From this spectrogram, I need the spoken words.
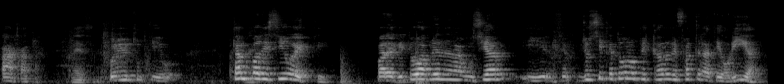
Ah, acá está. Un instructivo. Tan parecido a este, para que todos aprendan a bucear. Y yo sé que a todos los pescadores les falta la teoría.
